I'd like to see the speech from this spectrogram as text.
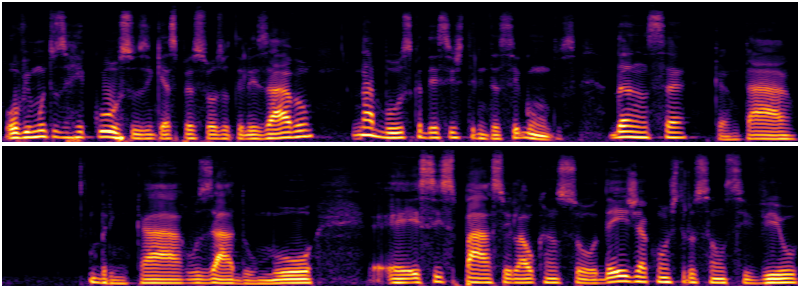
houve muitos recursos em que as pessoas utilizavam na busca desses 30 segundos. Dança, cantar, brincar, usar do humor. É, esse espaço ele alcançou desde a construção civil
